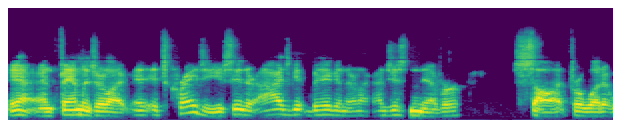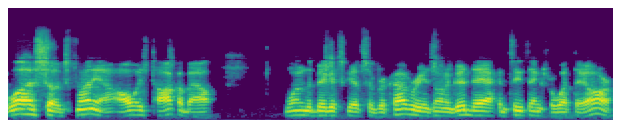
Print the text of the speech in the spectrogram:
yeah, and families are like, it's crazy. You see their eyes get big, and they're like, I just never saw it for what it was. So it's funny. I always talk about one of the biggest gifts of recovery is on a good day, I can see things for what they are.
